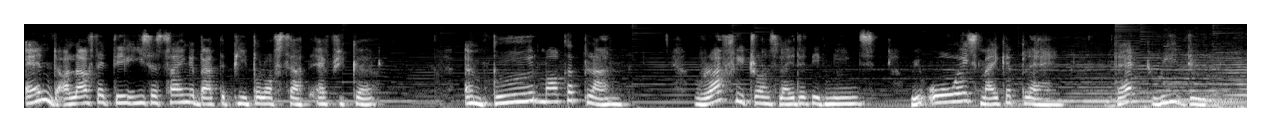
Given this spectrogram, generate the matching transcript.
And I love that there is a saying about the people of South Africa. Een boer maak 'n plan. Roughly translated, it means we always make a plan. That we do.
